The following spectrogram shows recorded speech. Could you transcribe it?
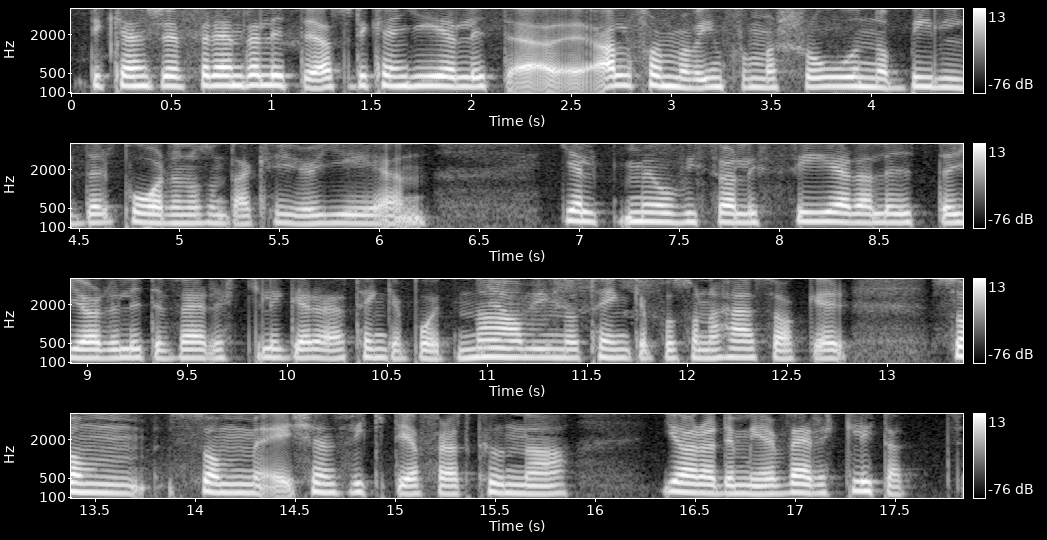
Det kanske förändrar lite, alltså det kan ge lite, eh, all form av information och bilder på den och sånt där kan ju ge en hjälp med att visualisera lite, göra det lite verkligare, tänka på ett namn och visst. tänka på sådana här saker som, som känns viktiga för att kunna göra det mer verkligt att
